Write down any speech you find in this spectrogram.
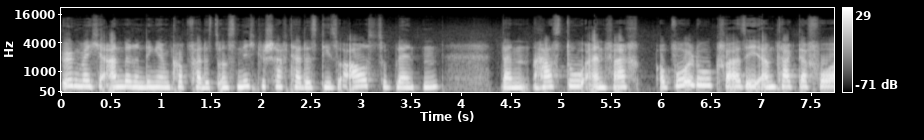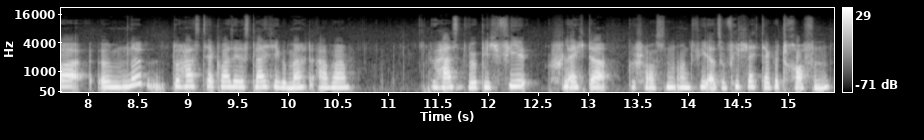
irgendwelche anderen Dinge im Kopf hattest und es nicht geschafft hattest, die so auszublenden, dann hast du einfach, obwohl du quasi am Tag davor, ähm, ne, du hast ja quasi das gleiche gemacht, aber du hast wirklich viel schlechter geschossen und viel, also viel schlechter getroffen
